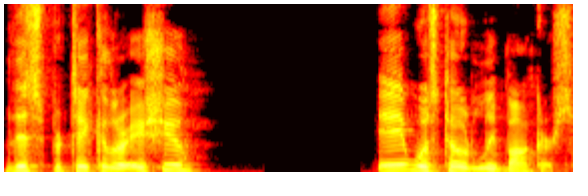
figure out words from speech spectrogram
this particular issue, it was totally bonkers.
